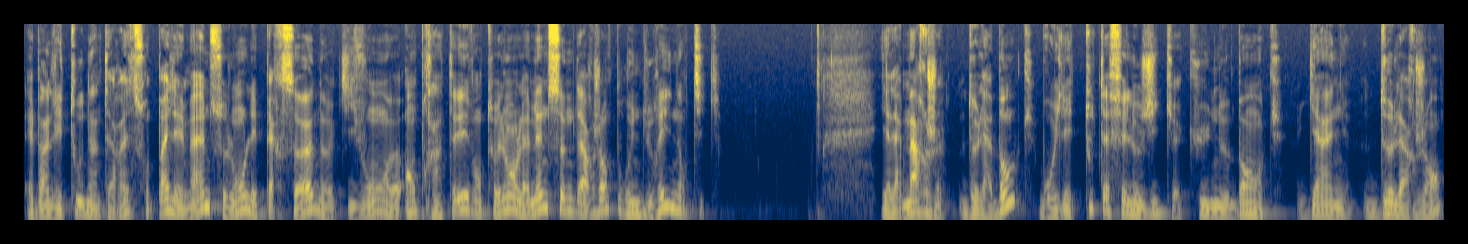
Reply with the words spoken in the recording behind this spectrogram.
eh ben, les taux d'intérêt ne sont pas les mêmes selon les personnes qui vont euh, emprunter éventuellement la même somme d'argent pour une durée identique. Il y a la marge de la banque. Bon, il est tout à fait logique qu'une banque gagne de l'argent.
